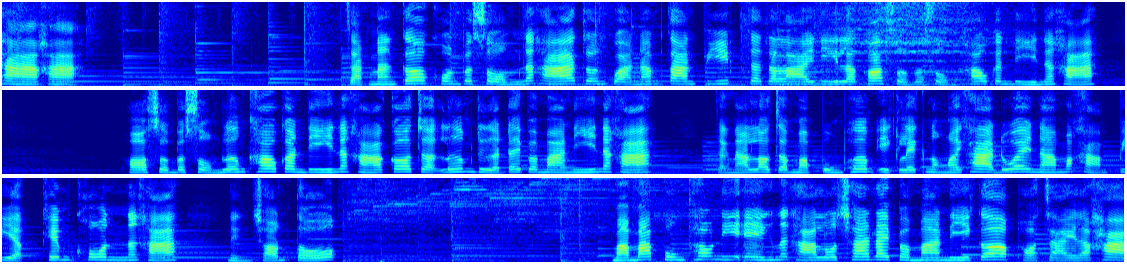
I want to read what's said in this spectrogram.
ชาค่ะ จากนั้นก็คนผสมนะคะ จนกว่าน้ำตาลปี๊บจะละลายดีแล้วก็ส่วนผสมเข้ากันดีนะคะพอส่วนผสมเริ่มเข้ากันดีนะคะ ก็จะเริ่มเดือดได้ประมาณนี้นะคะ จากนั้นเราจะมาปรุงเพิ่มอีกเล็กน้อยค่ะ ด้วยน้ำมะขามเปียกเข้มข้นนะคะ 1 ช้อนโต๊ะ มาม่าปรุงเท่านี้เองนะคะ รสชาติได้ประมาณนี้ก็พอใจแล้วค่ะ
